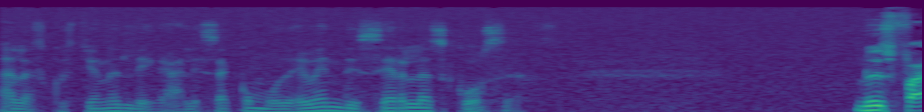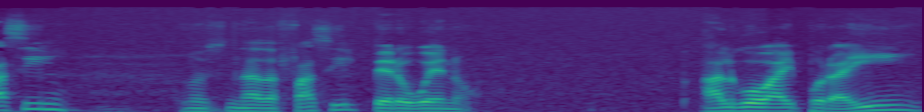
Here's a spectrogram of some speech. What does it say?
a las cuestiones legales, a como deben de ser las cosas. No es fácil, no es nada fácil, pero bueno, algo hay por ahí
